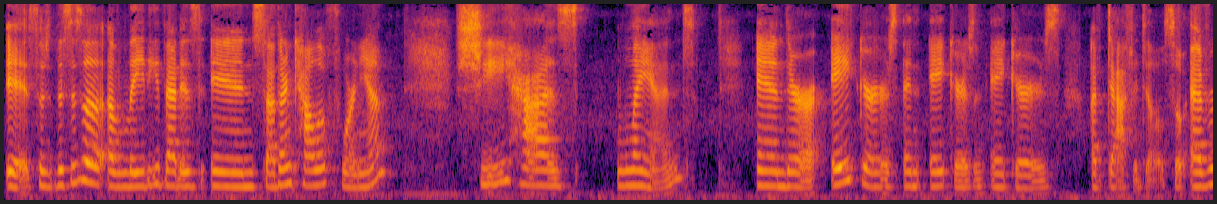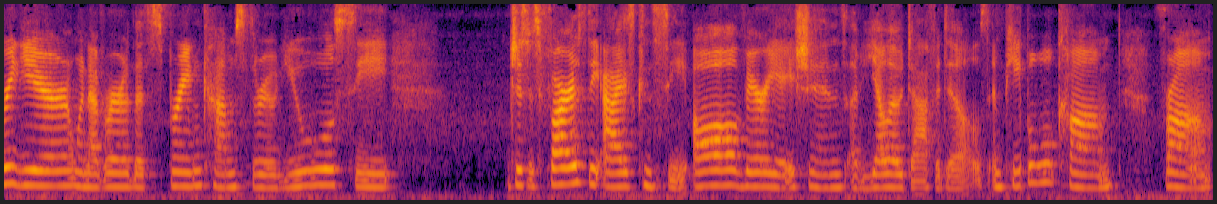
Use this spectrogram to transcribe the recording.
is. So this is a, a lady that is in Southern California. She has land and there are acres and acres and acres of daffodils. So every year, whenever the spring comes through, you will see just as far as the eyes can see, all variations of yellow daffodils. And people will come from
